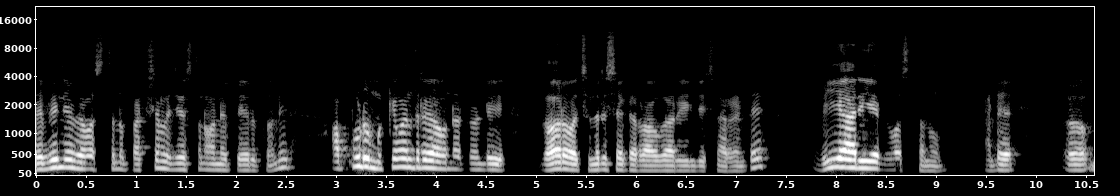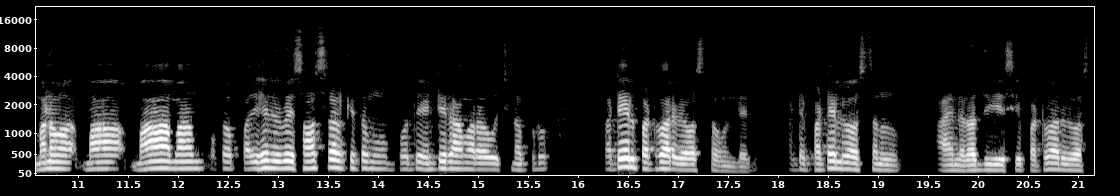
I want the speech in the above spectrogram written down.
రెవెన్యూ వ్యవస్థను ప్రక్షాళన చేస్తున్నాం అనే పేరుతోని అప్పుడు ముఖ్యమంత్రిగా ఉన్నటువంటి గౌరవ చంద్రశేఖరరావు గారు ఏం చేసినారంటే విఆర్ఏ వ్యవస్థను అంటే మనం మా మా మనం ఒక 15, 20 సంవత్సరాల క్రితం పోతే ఎన్టీ రామారావు వచ్చినప్పుడు పటేల్ పట్వారి వ్యవస్థ ఉండేది. అంటే పటేల్ వ్యవస్థను ఆయన రద్దు చేసి పట్వారి వ్యవస్థ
